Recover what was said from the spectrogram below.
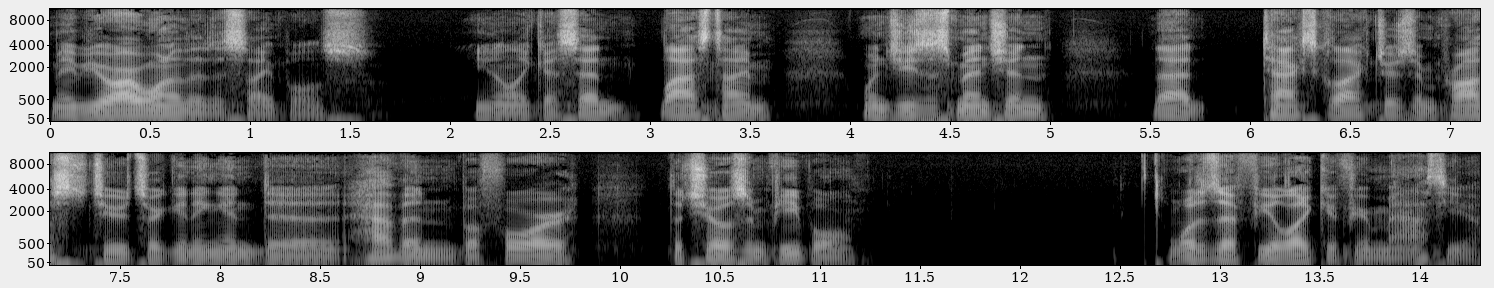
Maybe you are one of the disciples. You know, like I said last time when Jesus mentioned that tax collectors and prostitutes are getting into heaven before the chosen people. What does that feel like if you're Matthew?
